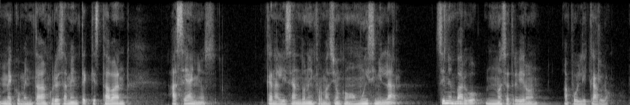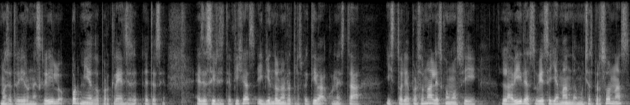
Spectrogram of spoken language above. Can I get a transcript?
me comentaban curiosamente que estaban hace años canalizando una información como muy similar. Sin embargo, no se atrevieron a publicarlo, no se atrevieron a escribirlo por miedo, por creencias, etc. Es decir, si te fijas y viéndolo en retrospectiva con esta historia personal, es como si la vida estuviese llamando a muchas personas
